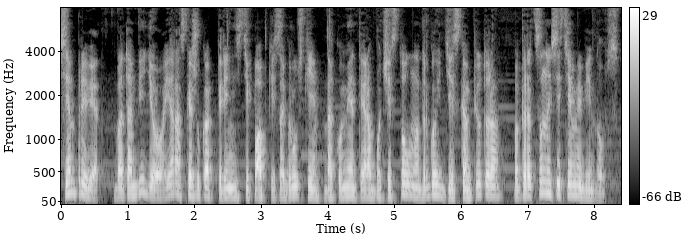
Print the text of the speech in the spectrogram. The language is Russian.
Всем привет! В этом видео я расскажу как перенести папки загрузки, документы и рабочий стол на другой диск компьютера в операционной системе Windows.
